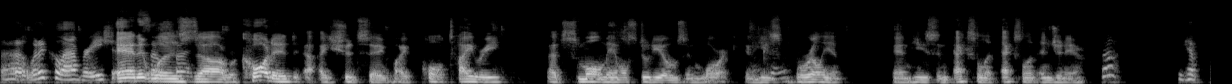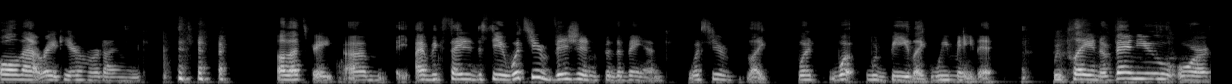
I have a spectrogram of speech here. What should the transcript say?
Uh, what a collaboration. And it so was uh, recorded, I should say, by Paul Tyree at Small Mammal Studios in Warwick, and he's brilliant. And he's an excellent, excellent engineer. we have all that right here in Rhode Island. oh, that's great. Um, I'm excited to see it. What's your vision for the band? What's your like? What what would be like? We made it. We play in a venue or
